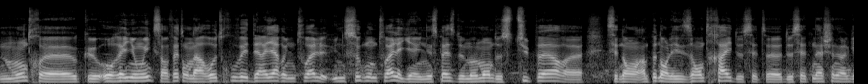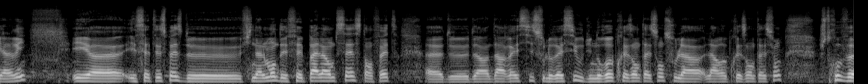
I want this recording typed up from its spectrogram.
montre qu'au rayon X, en fait, on a retrouvé derrière une toile une seconde toile et il y a une espèce de moment de stupeur. c'est un peu dans les entrailles de cette, National Gallery. Et, et cette espèce de, finalement, d'effet palimpseste, en fait, d'un récit sous le récit ou d'une représentation sous la, représentation, je trouve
